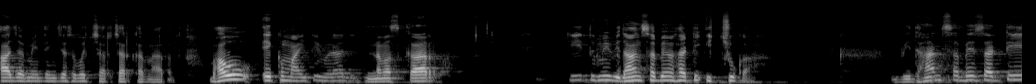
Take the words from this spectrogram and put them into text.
आज आम्ही त्यांच्यासोबत चर्चा करणार आहोत. भाऊ एक माहिती मिळाली. नमस्कार. की तुम्ही विधानसभेसाठी इच्छुक आहात? विधानसभेसाठी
